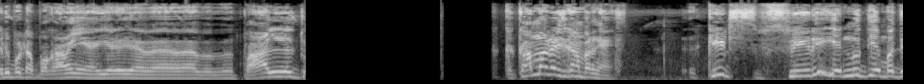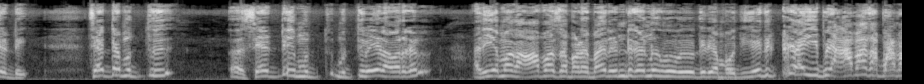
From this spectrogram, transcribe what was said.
எடுபட்ட பக்கம். பாலியல் கமெண்ட் அடிச்சு பாருங்க. கிட்ஸ் ஸ்பீடு எண்ணூற்றி எண்பத்தெட்டு. சேட்டமுத்து சேட்டை முத்து முத்துவேல் அவர்கள் அதிகமாக ஆபாச படம் மாதிரி ரெண்டு கண்ணுக்கு தெரியாம போச்சு. எதுக்கு இப்படி ஆபாச படம்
